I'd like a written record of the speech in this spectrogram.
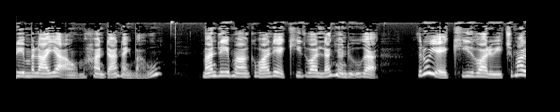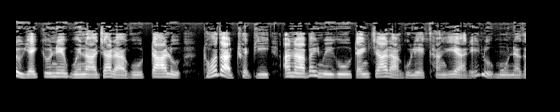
တွေမလာရအောင်မဟန်တားနိုင်ပါဘူး။မန္တလေးမှာကဘာလျက်ခီးသွားလမ်းညွှန်တူကသူတို့ရဲ့ခီးသဘာတွေကျမတို့ရိုက်ကွန်းနဲ့ဝင်လာကြတာကိုတားလို့ဒေါသထွက်ပြီးအာနာပိုင်တွေကိုတိုင်ကြားတာကိုလည်းခံခဲ့ရတယ်လို့မိုနာက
